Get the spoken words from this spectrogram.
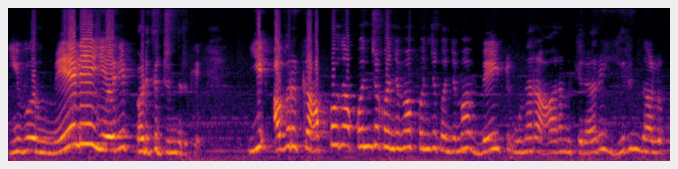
இவர் மேலே ஏறி படுத்துட்டு இருந்திருக்கு. இ- அவருக்கு அப்போதான் கொஞ்சம் கொஞ்சமா கொஞ்சம் கொஞ்சமா வெயிட் உணர ஆரம்பிக்கிறாரு. இருந்தாலும்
